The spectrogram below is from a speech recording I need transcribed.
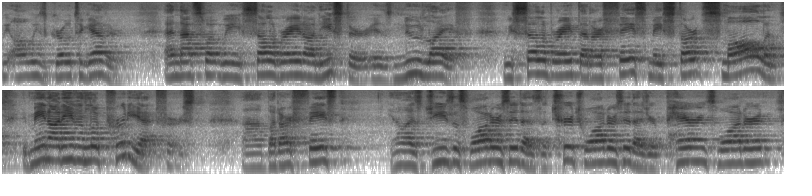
We always grow together. And that's what we celebrate on Easter is new life. We celebrate that our faith may start small and it may not even look pretty at first. Uh, but our faith, you know, as Jesus waters it, as the church waters it, as your parents water it,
